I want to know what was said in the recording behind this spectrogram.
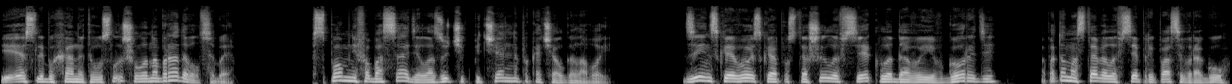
Если бы хан это услышал, он обрадовался бы. Вспомнив об осаде, лазутчик печально покачал головой. Дзинское войско опустошило все кладовые в городе, а потом оставило все припасы врагу.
